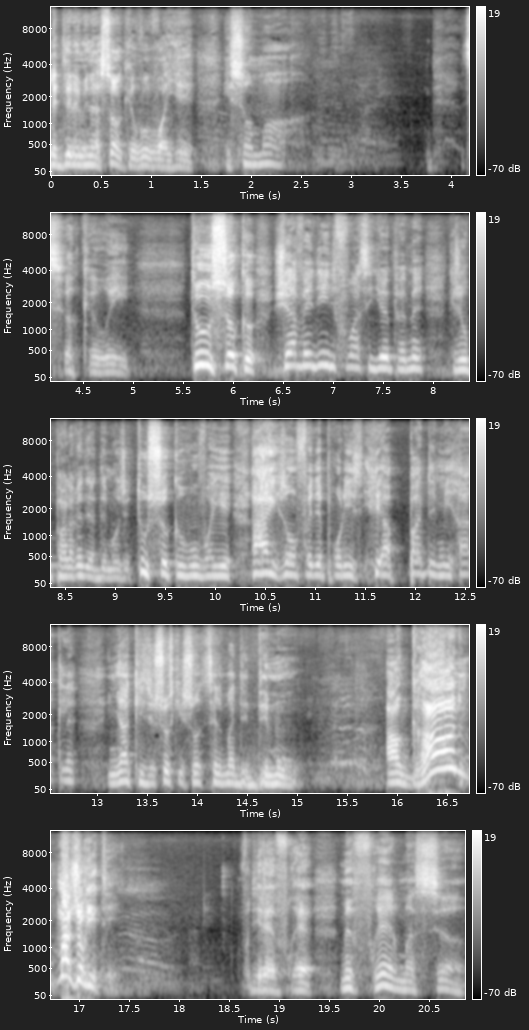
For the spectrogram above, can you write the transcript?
Les dénominations que vous voyez, ils sont morts. Bien sûr que oui. Tout ce que, j'avais dit une fois, si Dieu permet, que je vous parlerai des démons. Tout ce que vous voyez, ah, ils ont fait des prodiges. Il n'y a pas de miracles. Il n'y a que des choses qui sont seulement des démons. En grande majorité. Vous direz, frère, mes frères, ma soeur,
